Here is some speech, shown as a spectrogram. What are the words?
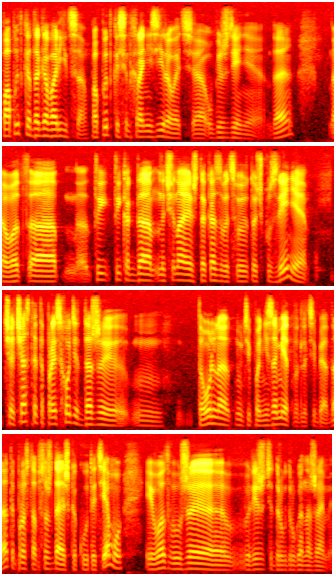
Попытка договориться, попытка синхронизировать э, убеждения, да? Вот э, ты, ты, когда начинаешь доказывать свою точку зрения, часто это происходит даже довольно, ну, типа, незаметно для тебя, да? Ты просто обсуждаешь какую-то тему, и вот вы уже режете друг друга ножами,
